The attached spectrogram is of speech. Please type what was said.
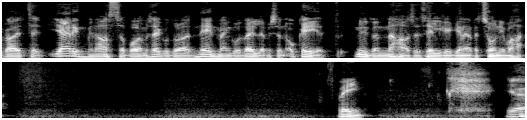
aga et järgmine aasta saab olema see, kui tulevad need mängud välja, mis on okei okay,, et nüüd on näha see selge generatsiooni vahe Rein. ja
